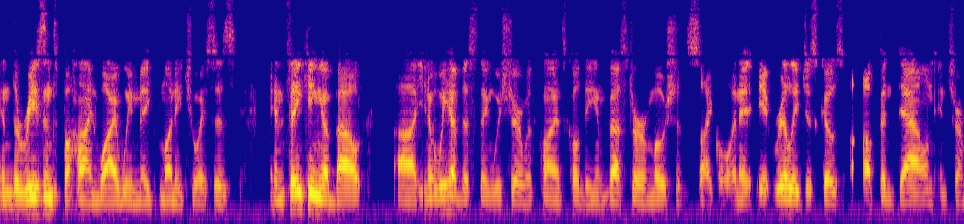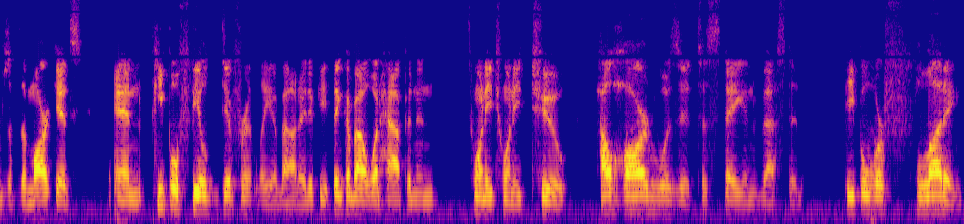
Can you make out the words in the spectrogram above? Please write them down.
and the reasons behind why we make money choices and thinking about uh, you know, we have this thing we share with clients called the investor emotion cycle, and it, it really just goes up and down in terms of the markets, and people feel differently about it. If you think about what happened in 2022, how hard was it to stay invested? People were flooding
